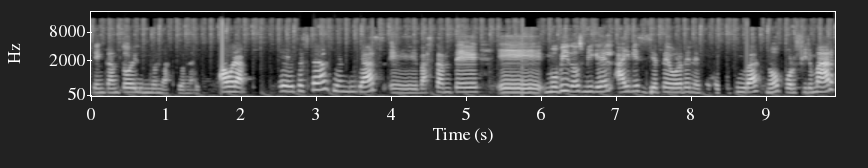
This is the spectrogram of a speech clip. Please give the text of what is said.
que encantó el himno nacional. Ahora, eh, se esperan 100 días eh, bastante eh, movidos, Miguel. Hay 17 órdenes ejecutivas, ¿no? Por firmar.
